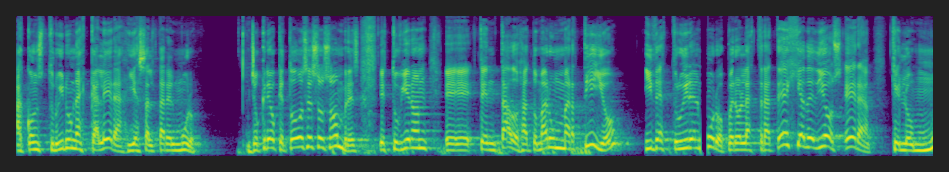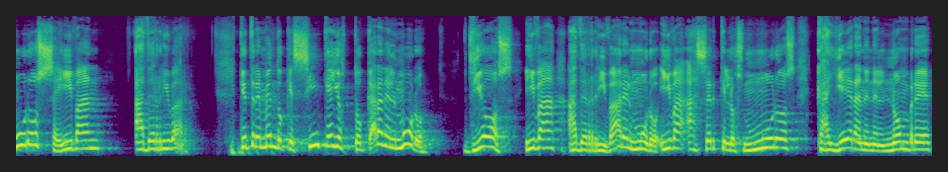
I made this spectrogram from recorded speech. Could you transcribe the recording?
a construir una escalera y a saltar el muro. Yo creo que todos esos hombres estuvieron eh, tentados a tomar un martillo y destruir el muro. Pero la estrategia de Dios era que los muros se iban a derribar. Qué tremendo que sin que ellos tocaran el muro, Dios iba a derribar el muro, iba a hacer que los muros cayeran en el nombre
